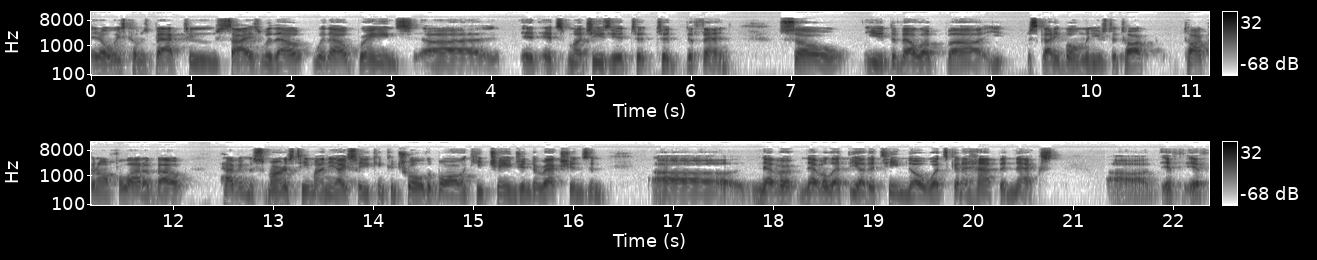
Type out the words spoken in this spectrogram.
it, always comes back to size without without brains. Uh, it, it's much easier to, to defend. So you develop. Uh, Scotty Bowman used to talk talk an awful lot about having the smartest team on the ice, so you can control the ball and keep changing directions and uh, never never let the other team know what's going to happen next. Uh, if if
